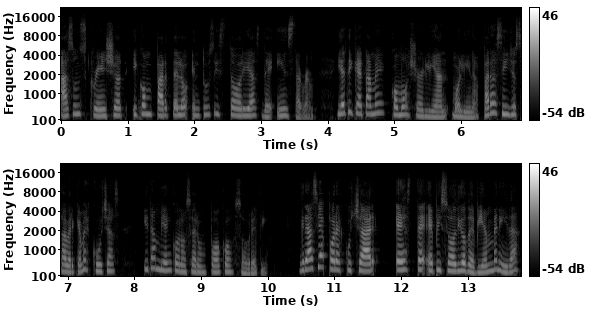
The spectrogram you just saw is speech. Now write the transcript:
haz un screenshot y compártelo en tus historias de Instagram y etiquétame como Shirley Molina para así yo saber que me escuchas y también conocer un poco sobre ti. Gracias por escuchar este episodio de Bienvenida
